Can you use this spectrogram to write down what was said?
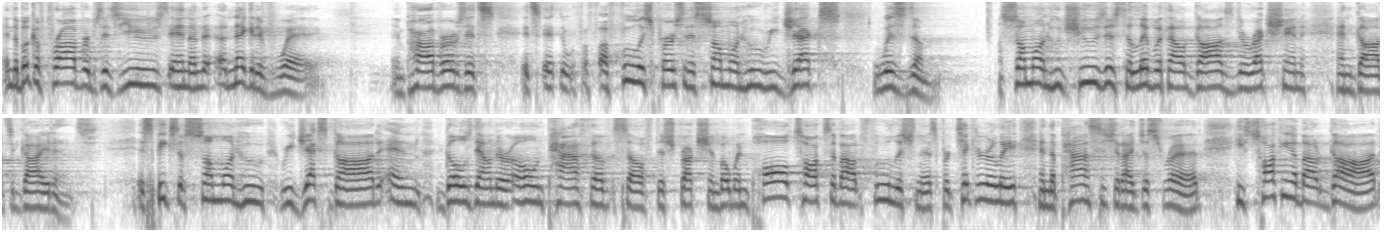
In the book of Proverbs, it's used in a, negative way. In Proverbs, it's, it's it, a foolish person is someone who rejects wisdom, someone who chooses to live without God's direction and God's guidance. It speaks of someone who rejects God and goes down their own path of self destruction. But when Paul talks about foolishness, particularly in the passage that I just read, he's talking about God,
